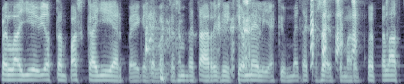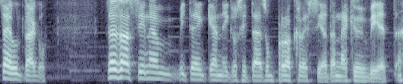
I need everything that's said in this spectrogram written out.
pelaan j- jotain paskaa JRPGtä, vaikka sen metariviikki on 40, kun se, että mä rupean pelaamaan Zeldaa, kun sä saa siinä mitenkään niin sitä sun progressiota näkyviin, että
